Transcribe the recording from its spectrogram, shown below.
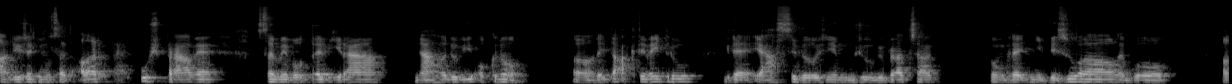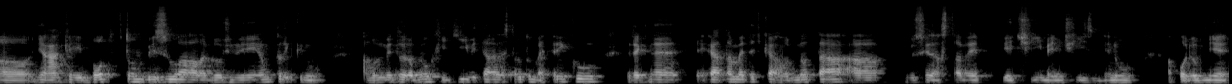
A když řeknu set alert, tak už právě se mi otevírá náhodový okno uh, data activatoru, kde já si vyloženě můžu vybrat třeba konkrétní vizuál nebo uh, nějaký bod v tom vizuále, vyloženě jenom kliknu a on mi to rovnou chytí, vytáhne z toho tu metriku, řekne, jaká tam je teďka hodnota a můžu si nastavit větší, menší změnu a podobně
